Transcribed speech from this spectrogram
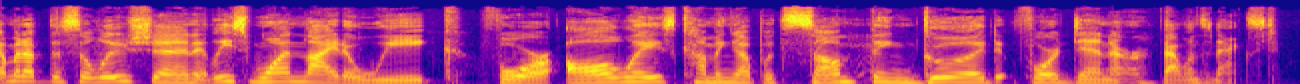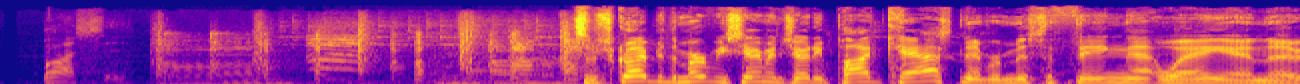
Coming up, the solution at least one night a week for always coming up with something good for dinner. That one's next. Subscribe to the Murphy Sam and Jody podcast. Never miss a thing that way, and uh,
